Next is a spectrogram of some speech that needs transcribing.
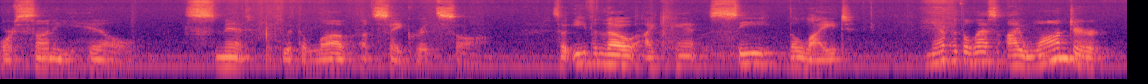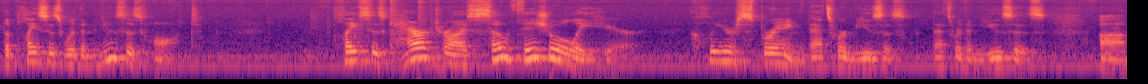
or sunny hill, smit with the love of sacred song. So even though I can't see the light, nevertheless I wander the places where the muses haunt. Places characterized so visually here. Clear spring, that's where muses, that's where the muses um,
